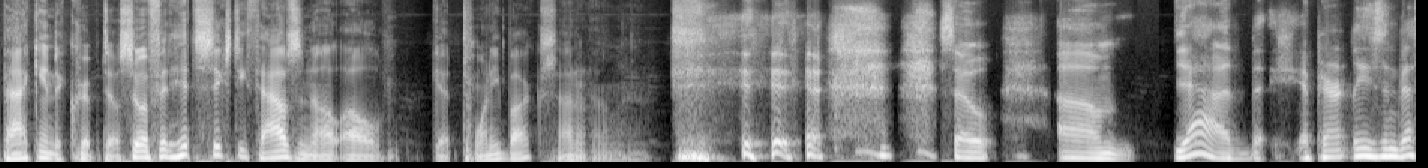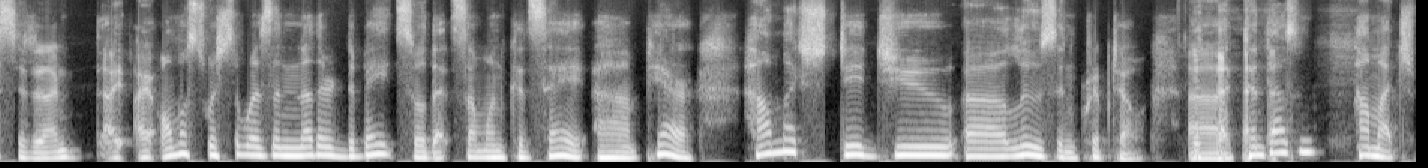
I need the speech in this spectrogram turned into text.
back into crypto. So if it hits sixty thousand, I'll I'll get twenty bucks. I don't know. so um yeah apparently he's invested and i'm I, I almost wish there was another debate so that someone could say um, pierre how much did you uh, lose in crypto uh, 10000 how much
